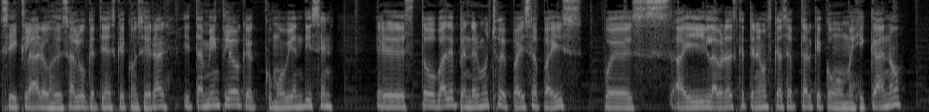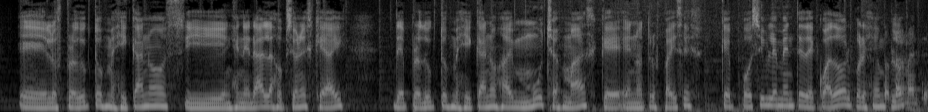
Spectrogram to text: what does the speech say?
Sí, claro, es algo que tienes que considerar. Y también creo que, como bien dicen, esto va a depender mucho de país a país pues ahí la verdad es que tenemos que aceptar que como mexicano, eh, los productos mexicanos y en general las opciones que hay de productos mexicanos hay muchas más que en otros países, que posiblemente de Ecuador, por ejemplo. Totalmente,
